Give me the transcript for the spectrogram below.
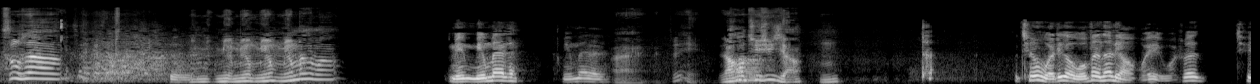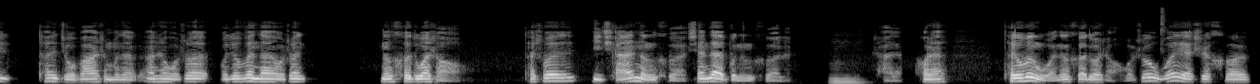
是不是啊？明明明明白了吗？明明白了，明白了。哎，对，然后继续讲，嗯他其实我这个我问他两回，我说去他的酒吧什么的，当时我说我就问他，我说能喝多少？他说以前能喝，现在不能喝了嗯啥的。后来他又问我能喝多少，我说我也是喝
